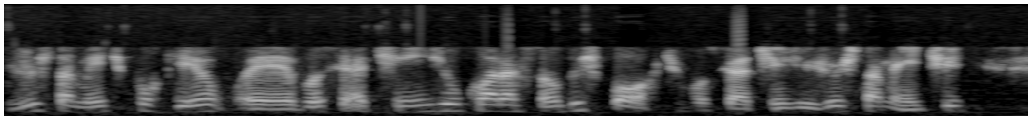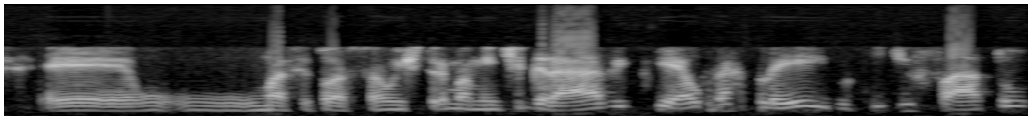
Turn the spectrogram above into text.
Justamente porque é, você atinge o coração do esporte, você atinge justamente é, um, uma situação extremamente grave que é o fair play, do que de fato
